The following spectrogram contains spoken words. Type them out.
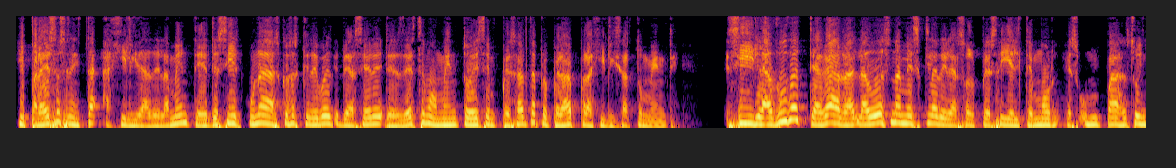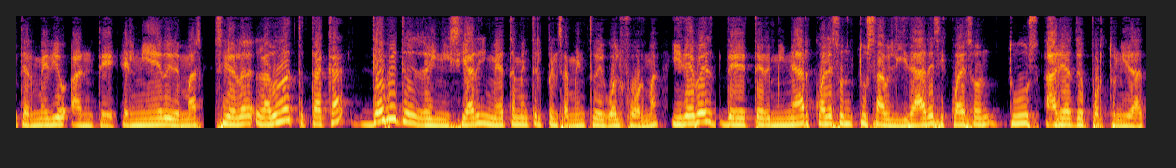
Y para eso se necesita agilidad de la mente. Es decir, una de las cosas que debes de hacer desde este momento es empezarte a preparar para agilizar tu mente. Si la duda te agarra, la duda es una mezcla de la sorpresa y el temor, es un paso intermedio ante el miedo y demás. Si la, duda te ataca, debes de reiniciar inmediatamente el pensamiento de igual forma y debes de determinar cuáles son tus habilidades y cuáles son tus áreas de oportunidad.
